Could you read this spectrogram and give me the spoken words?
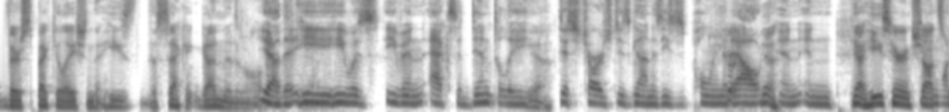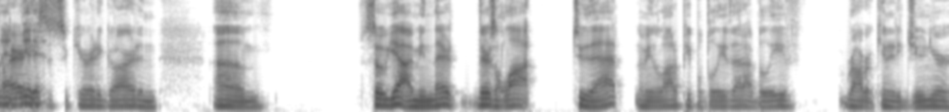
there's speculation that he's the second gunman and all. of Yeah, this. that he he was even accidentally Yeah. discharged his gun as he's pulling Sure, it out, yeah. and and Yeah, he's hearing shots wanna fired. He's it. a security guard, and um, so yeah, I mean there there's a lot to that. I mean, a lot of people believe that. I believe Robert Kennedy Jr.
